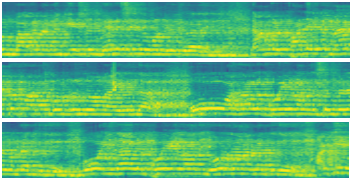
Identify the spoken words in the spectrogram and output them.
முன்பாக நவிகேஷன் வேலை செய்து கொண்டிருக்கிறது. நாங்கள் பழைய மேப்பை பார்த்து கொண்டிருந்தோமா இருந்தால் ஓ அதால போயலாத செங்கடல் நடக்குது. ஓ இதால போயலாத யோர்தான் நடக்குது. ஐயோ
